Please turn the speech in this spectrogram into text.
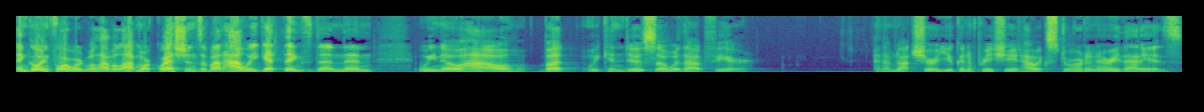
And going forward, we'll have a lot more questions about how we get things done than we know how, but we can do so without fear. And I'm not sure you can appreciate how extraordinary that is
